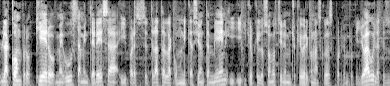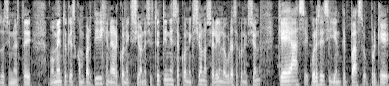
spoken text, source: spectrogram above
la compro, quiero, me gusta, me interesa, y para eso se trata la comunicación también, y, y creo que los hongos tienen mucho que ver con las cosas, por ejemplo, que yo hago y las que tú estás haciendo en este momento, que es compartir y generar conexiones. Si usted tiene esa conexión o si alguien logró esa conexión, ¿qué hace? ¿Cuál es el siguiente paso? Porque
